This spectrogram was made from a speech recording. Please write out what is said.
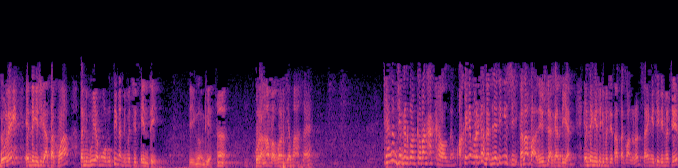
Boleh, ente ngisi di Atakwa, tapi Buya mau rutinan di masjid ente. Bingung dia. Hah? Kurang apa? Kurang jamaah saya? Jangan jangan kurang, kurang akal. Akhirnya mereka tidak bisa ngisi. Kenapa? Jadi sudah gantian. Ente ngisi di masjid Atakwa, saya ngisi di masjid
